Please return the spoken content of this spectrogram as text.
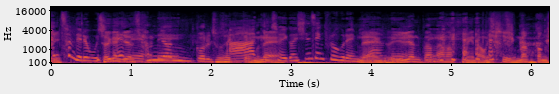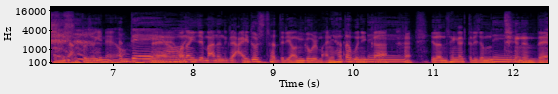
한참 내려보시네. 저희가 이제 네, 3년 네. 거를 조사했기 아, 때문에 그렇죠. 이건 신생 프로그램이라. 네, 그래서 1년 꽝 아마 분명히 나오지 역시 음악 방송이 압도적이네요. 네. 네, 어, 워낙 이제 많은 그 아이돌 스타들이 언급을 많이 하다 보니까 네. 이런 생각들이 좀 네. 드는데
